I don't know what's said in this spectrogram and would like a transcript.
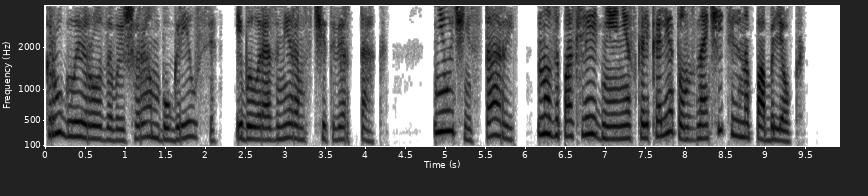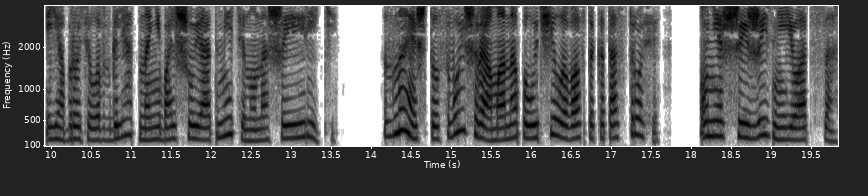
Круглый розовый шрам бугрился и был размером с четвертак. Не очень старый, но за последние несколько лет он значительно поблек. Я бросила взгляд на небольшую отметину на шее Рики. Зная, что свой шрам она получила в автокатастрофе, унесшей жизнь ее отца.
